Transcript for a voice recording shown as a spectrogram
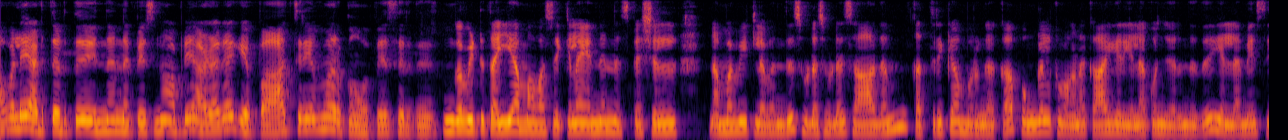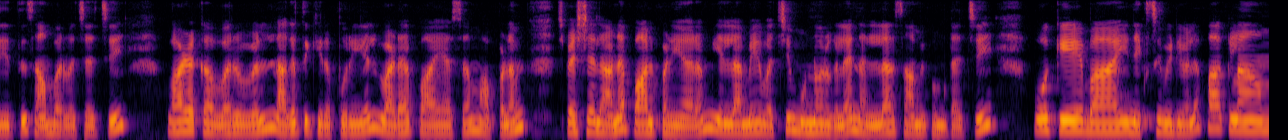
அவளே அடுத்தடுத்து என்னென்ன பேசணும் அப்படியே அழகாக கேட்பா ஆச்சரியமாக இருக்கும் அவள் பேசுகிறது உங்கள் வீட்டு தைய அமாவாசைக்கெல்லாம் என்னென்ன ஸ்பெஷல்? நம்ம வீட்டில் வந்து சுட சுட சாதம் கத்திரிக்காய் முருங்கைக்காய் பொங்கலுக்கு வாங்கின காய்கறியெல்லாம் கொஞ்சம் இருந்தது. எல்லாமே சேர்த்து சாம்பார் வச்சாச்சு. வாழைக்காய் வறுவல் அகத்துக்கீரை பொரியல் வடை பாயாசம் அப்பளம் ஸ்பெஷலான பால் பணியாரம் எல்லாமே வச்சு முன்னோர்களை நல்லா சாமி கும்பிட்டாச்சு. ஓகே பாய் நெக்ஸ்ட் வீடியோவில் பார்க்கலாம்.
